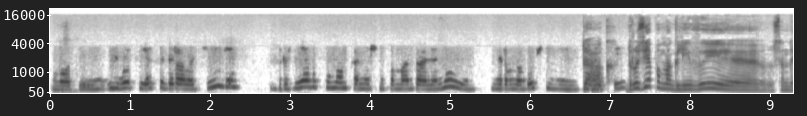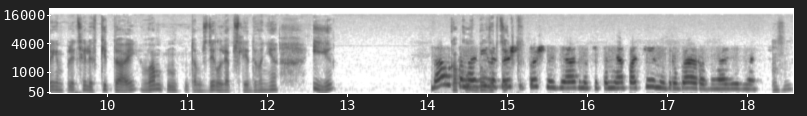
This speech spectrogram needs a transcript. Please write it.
Вот. И, и вот я собирала деньги, друзья в основном, конечно, помогали, ну и неравнодушные. Так, друзья. друзья помогли, вы с Андреем полетели в Китай, вам там сделали обследование, и Да, установили точно, точный диагноз, это миопатия, но другая разновидность. Мгм.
